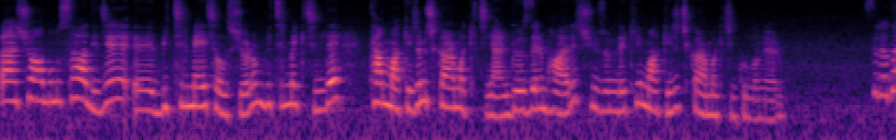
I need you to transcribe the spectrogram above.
Ben şu an bunu sadece e, bitirmeye çalışıyorum. Bitirmek için de tam makyajımı çıkarmak için yani gözlerim hariç yüzümdeki makyajı çıkarmak için kullanıyorum. Sırada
